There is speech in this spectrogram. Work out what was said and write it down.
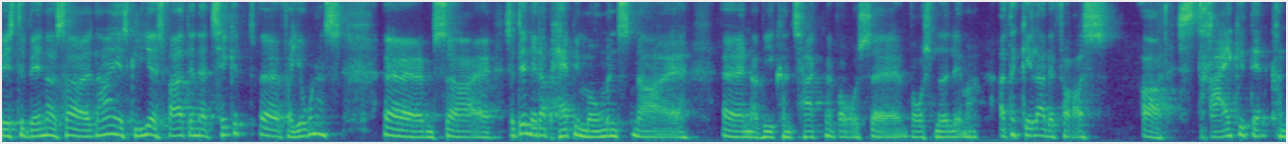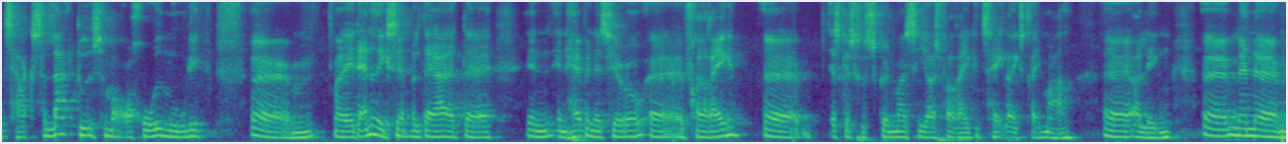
bedste venner, så øh, nej, jeg skal lige have sparet den her ticket øh, for Jonas. Øh, så, øh, så det er netop happy moments, når, øh, øh når vi er i kontakt med vores, øh, vores medlemmer. Og der gælder det for os at strække den kontakt så langt ud som overhovedet muligt. Øhm, og et andet eksempel, der er, at øh, en, en happiness hero, øh, Frederikke, øh, jeg skal skynde mig at sige, at Frederikke taler ekstremt meget øh, og længe, øh, men, øh,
